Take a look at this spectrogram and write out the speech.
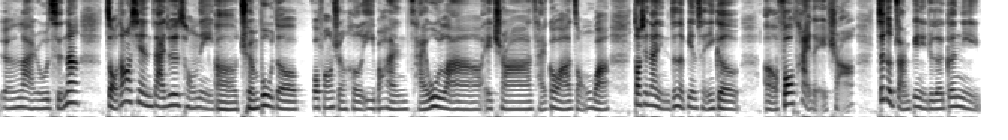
原来如此。那走到现在，就是从你呃全部的 function 合一，包含财务啦、HR、采购啊、总务啊，到现在你真的变成一个呃 full time 的 HR，这个转变，你觉得跟你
